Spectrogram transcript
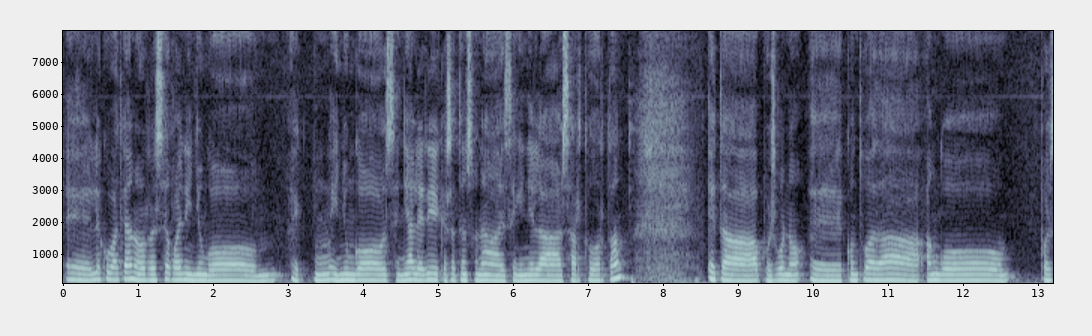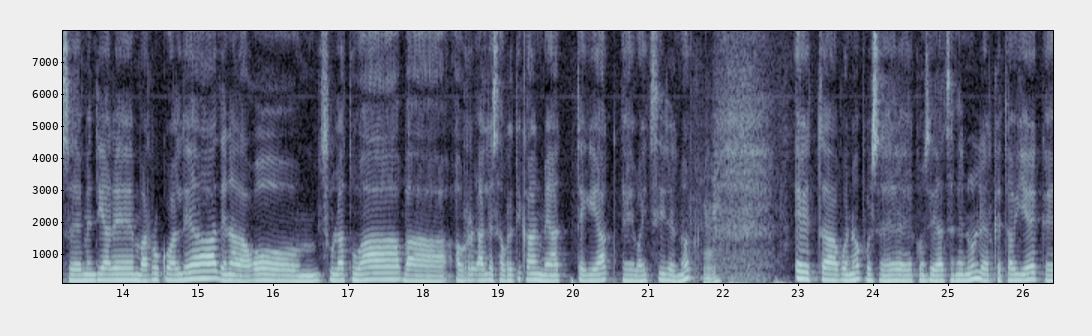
e, leku batean horre zegoen inungo, e, inungo seinalerik esaten zuena ez eginela sartu hortan. Eta, pues bueno, e, kontua da, hango pues, e, mendiaren barruko aldea, dena dago zulatua, ba, aurre, aldez aurretikan mehategiak e, baitziren hor. Mm Eta, bueno, pues, e, konsideratzen genuen, leherketa horiek e,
